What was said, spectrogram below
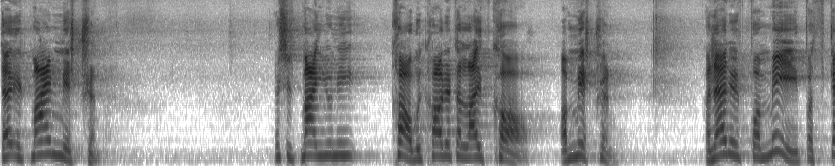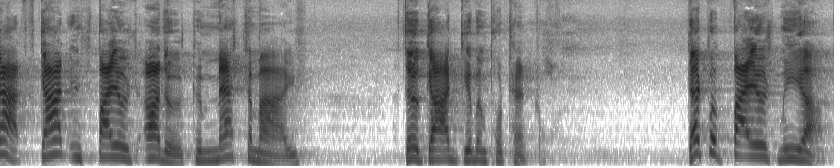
that is my mission. This is my unique call. We call it a life call, a mission. And that is for me, for Scott. Scott inspires others to maximize their God given potential. That's what fires me up.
